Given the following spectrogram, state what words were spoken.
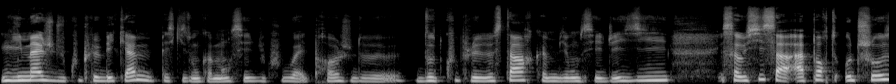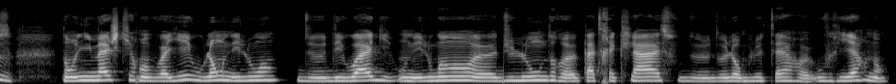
l'image du couple Beckham, parce qu'ils ont commencé du coup à être proches d'autres couples de stars comme Beyoncé et Jay-Z. Ça aussi, ça apporte autre chose dans l'image qui renvoyait, où là on est loin de, des WAG, on est loin euh, du Londres pas très classe ou de, de l'Angleterre ouvrière. Non,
